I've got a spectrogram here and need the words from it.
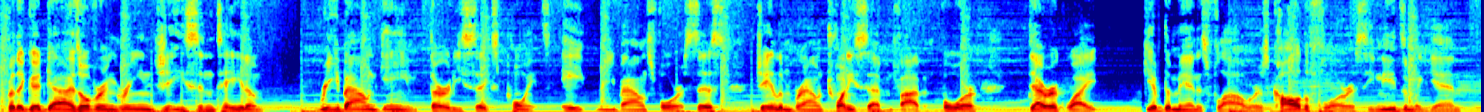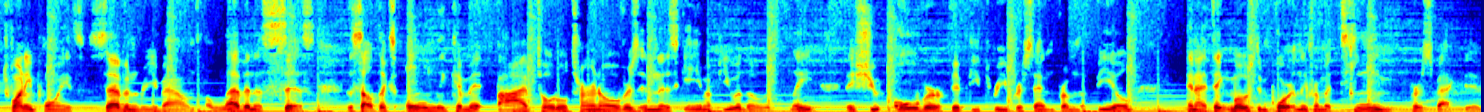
For the good guys over in green, Jayson Tatum, rebound game, 36 points, 8 rebounds, 4 assists. Jaylen Brown, 27, 5 and 4. Derrick White, give the man his flowers, call the florist. He needs them again. 20 points, 7 rebounds, 11 assists. The Celtics only commit 5 total turnovers in this game, a few of those late. They shoot over 53% from the field. And I think most importantly from a team perspective,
